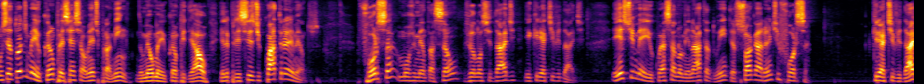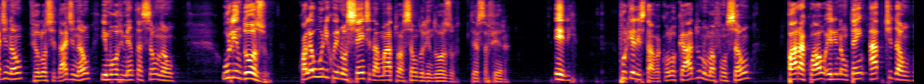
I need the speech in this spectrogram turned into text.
Um setor de meio-campo, essencialmente para mim, no meu meio-campo ideal, ele precisa de quatro elementos: força, movimentação, velocidade e criatividade. Este meio, com essa nominata do Inter, só garante força. Criatividade não, velocidade não e movimentação não. O Lindoso, qual é o único inocente da má atuação do Lindoso terça-feira? Ele. Porque ele estava colocado numa função para a qual ele não tem aptidão.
